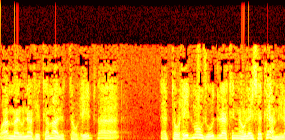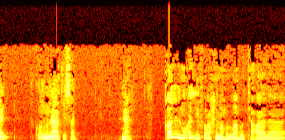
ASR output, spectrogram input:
وأما ينافي كمال التوحيد فالتوحيد موجود لكنه ليس كاملا يكون ناقصا. نعم. قال المؤلف رحمه الله تعالى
